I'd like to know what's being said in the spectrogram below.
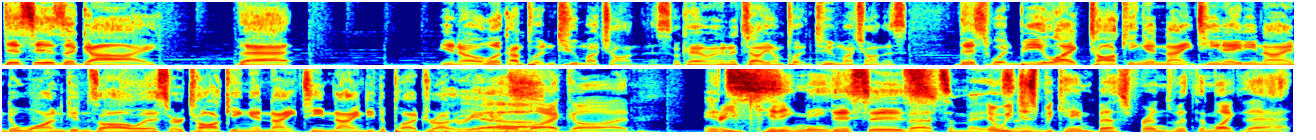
this is a guy that you know, look, I'm putting too much on this. Okay, I'm going to tell you, I'm putting too much on this. This would be like talking in 1989 to Juan Gonzalez or talking in 1990 to Pudge Rodriguez. yeah. Oh my God. Are you kidding me? This is That's amazing. and we just became best friends with him like that?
